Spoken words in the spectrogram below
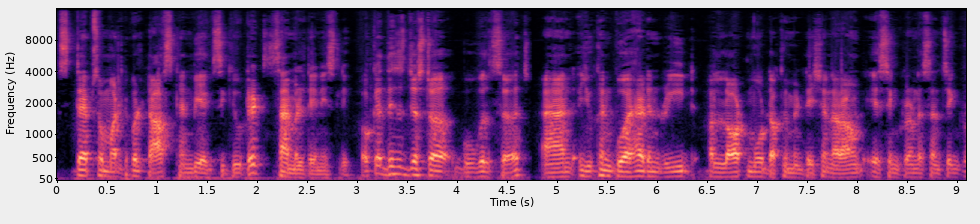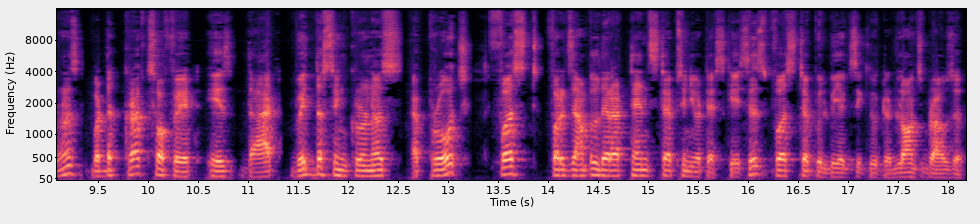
steps or multiple tasks can be executed simultaneously. Okay. This is just a Google search and you can go ahead and read a lot more documentation around asynchronous and synchronous, but the crux of it is that with the synchronous approach, First, for example, there are 10 steps in your test cases. First step will be executed, launch browser.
